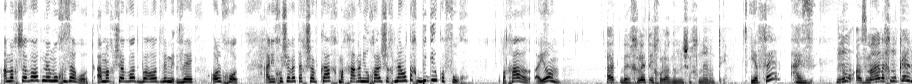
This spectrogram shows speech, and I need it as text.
המחשבות ממוחזרות, המחשבות באות ו- והולכות. אני חושבת עכשיו כך, מחר אני אוכל לשכנע אותך בדיוק הפוך. מחר, היום, את בהחלט יכולה גם לשכנע אותי. יפה, אז נו, אז מה אנחנו כן?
